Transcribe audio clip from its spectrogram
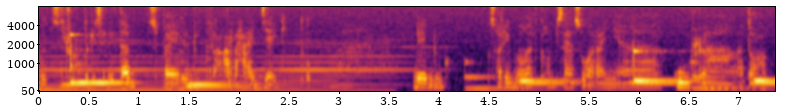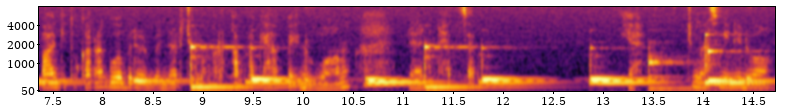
buat struktur cerita supaya lebih terarah aja gitu. Dan sorry banget kalau misalnya suaranya kurang atau apa gitu karena gue benar-benar cuma ngerekam pakai HP doang dan headset. Ya cuma segini doang.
